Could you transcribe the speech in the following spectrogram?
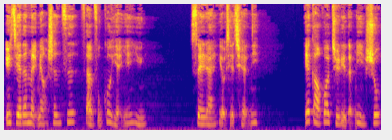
于杰的美妙身姿仿佛过眼烟云，虽然有些权力，也搞过局里的秘书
